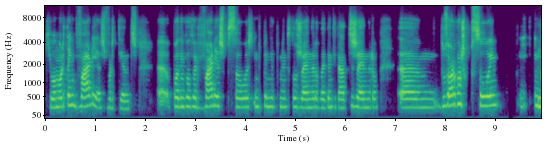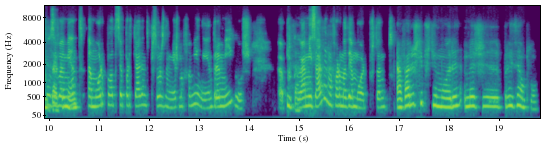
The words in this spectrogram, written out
que o amor tem várias vertentes, uh, pode envolver várias pessoas, independentemente do género, da identidade de género, dos órgãos que possuem. E, inclusivamente, Exatamente. amor pode ser partilhado entre pessoas da mesma família, entre amigos, uh, porque Exato. a amizade é uma forma de amor, portanto. Há vários tipos de amor, mas, por exemplo,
